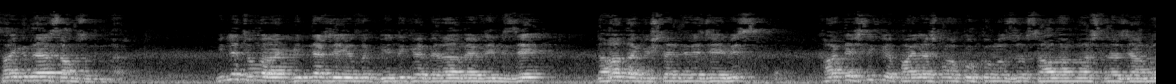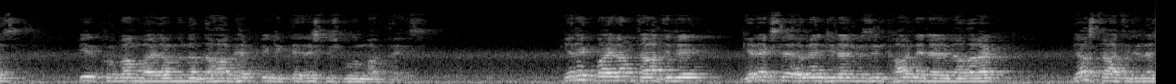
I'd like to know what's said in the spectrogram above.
Saygıdeğer Samsunlular, millet olarak binlerce yıllık birlik ve beraberliğimizi daha da güçlendireceğimiz, kardeşlik ve paylaşma hukukumuzu sağlamlaştıracağımız bir kurban bayramına daha hep birlikte erişmiş bulunmaktayız. Gerek bayram tatili, gerekse öğrencilerimizin karnelerini alarak yaz tatiline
